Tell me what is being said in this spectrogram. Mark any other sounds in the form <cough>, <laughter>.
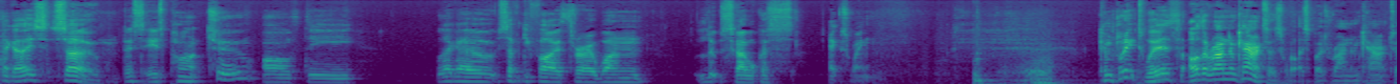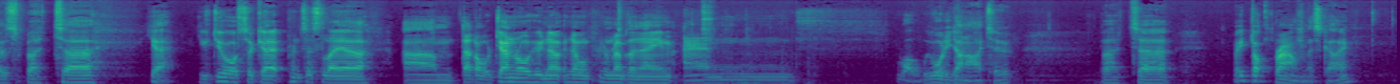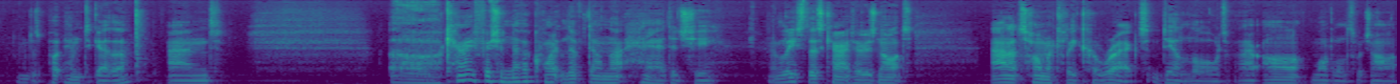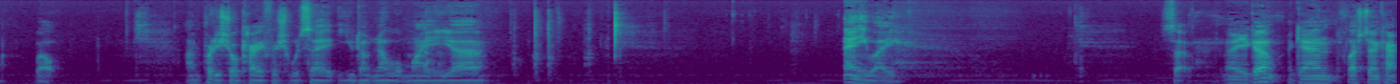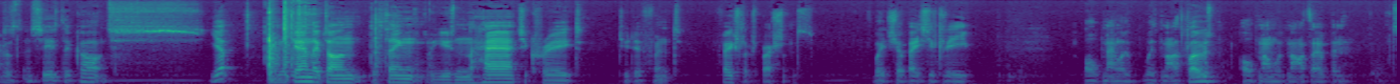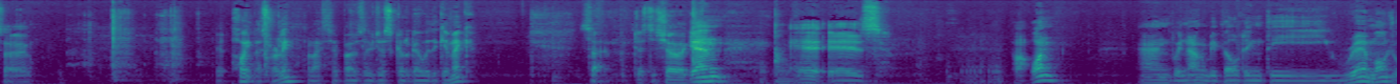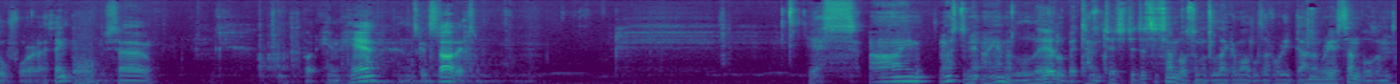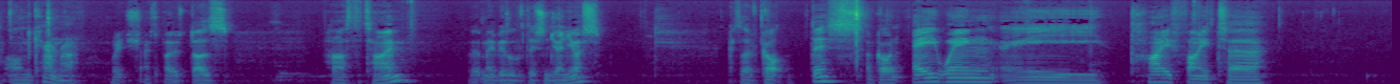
Hey guys, so this is part two of the LEGO 75 301 Luke Skywalker's X-Wing. Complete with other random characters. Well, I suppose random characters, but uh, yeah, you do also get Princess Leia, um, that old general who no, no one can remember the name, and well, we've already done R2, but uh, very Doc Brown, this guy. I'll just put him together and uh, Carrie Fisher never quite lived down that hair, did she? At least this character is not anatomically correct, dear lord. There are models which are, well, I'm pretty sure Carrie Fisher would say, you don't know what my, uh... anyway. So, there you go. Again, flesh tone characters. Let's see if they've got, yep, and again, they've done the thing using the hair to create two different facial expressions, which are basically old man with, with mouth closed, old man with mouth open. So, a bit pointless really, but I suppose they've just got to go with the gimmick. So, just to show again, here is part one, and we're now going to be building the rear module for it, I think. So, put him here and let's get started. Yes, I must admit I am a little bit tempted to disassemble some of the LEGO models I've already done and reassemble them on camera, which I suppose does pass the time, but maybe a little disingenuous. Because I've got this, I've got an A-Wing, a TIE Fighter,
